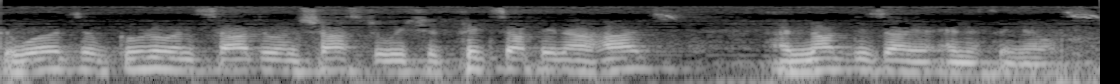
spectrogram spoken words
The words of Guru and Sadhu and Shastra we should fix up in our hearts and not desire anything else.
